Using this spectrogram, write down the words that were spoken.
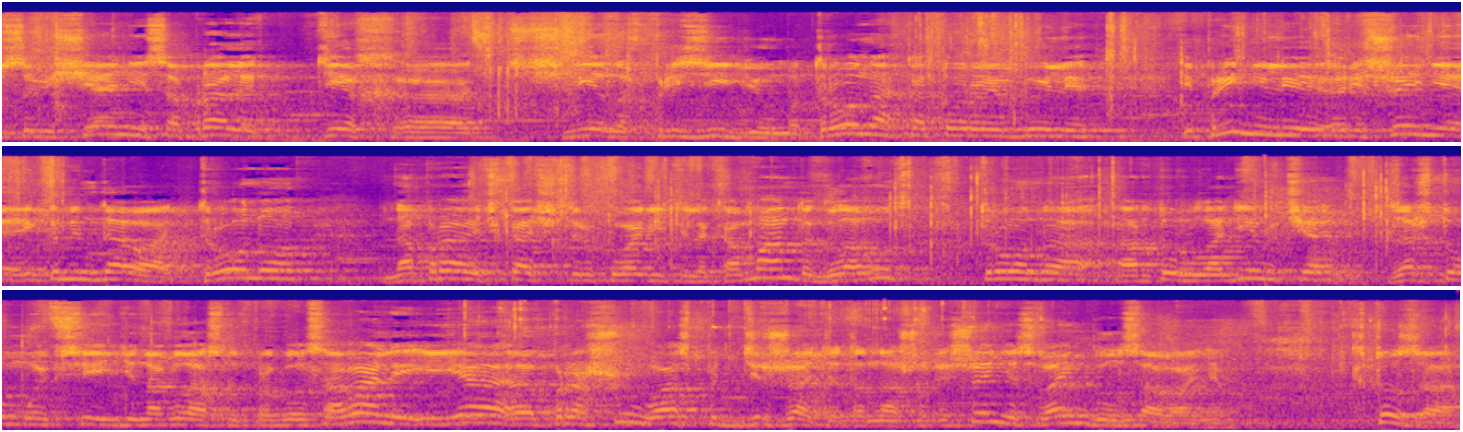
совещании собрали тех э, членов президиума Трона, которые были, и приняли решение рекомендовать Трону направить в качестве руководителя команды главу трона Артура Владимировича, за что мы все единогласно проголосовали, и я э, прошу вас поддержать это наше решение своим голосованием. Кто за?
